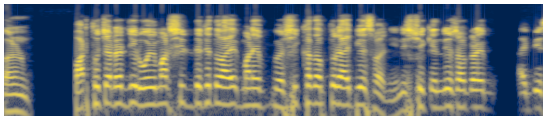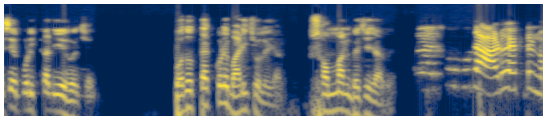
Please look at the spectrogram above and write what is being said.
কারণ পার্থ চ্যাটার্জির ওএমআর দেখে তো মানে শিক্ষা দপ্তরে আইপিএস হয়নি, নিশ্চয়ই কেন্দ্রীয় সরকারে আইপিএস এর পরীক্ষা দিয়ে হয়েছে। পদত্যাগ করে বাড়ি চলে যান। সম্মান বেঁচে যাবে। আরও একটা ন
